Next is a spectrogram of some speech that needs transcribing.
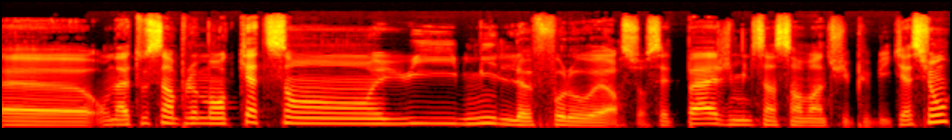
Euh, on a tout simplement 408 000 followers sur cette page, 1528 publications.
